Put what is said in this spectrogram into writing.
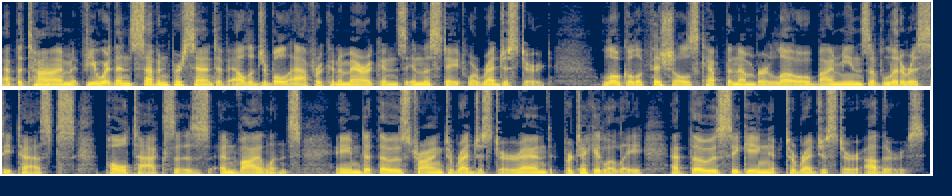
At the time, fewer than 7% of eligible African Americans in the state were registered. Local officials kept the number low by means of literacy tests, poll taxes, and violence aimed at those trying to register and, particularly, at those seeking to register others.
